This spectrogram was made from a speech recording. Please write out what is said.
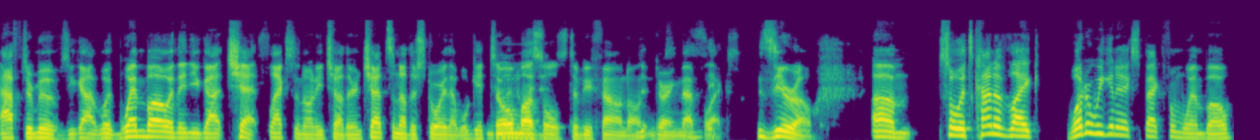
after moves. You got with Wembo and then you got Chet flexing on each other. And Chet's another story that we'll get to No a minute. muscles to be found on during that flex. zero. Um so it's kind of like what are we going to expect from Wembo?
